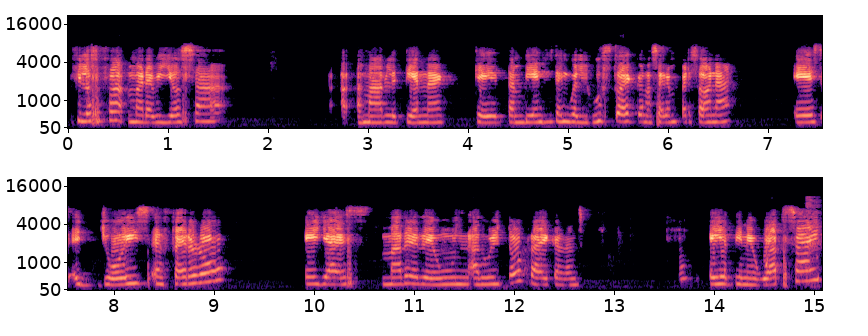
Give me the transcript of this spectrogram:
filósofa maravillosa, amable, tierna, que también tengo el gusto de conocer en persona, es Joyce Federer. Ella es madre de un adulto, Radical Ella tiene website,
